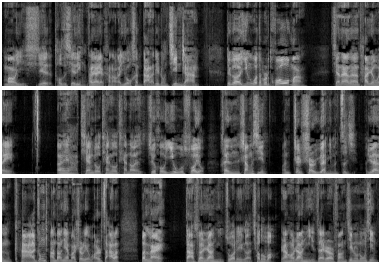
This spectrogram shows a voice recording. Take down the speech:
贸易协投资协定，大家也看到了有很大的这种进展。这个英国它不是脱欧吗？现在呢，他认为，哎呀，舔狗舔狗舔到最后一无所有。很伤心，嗯，这事儿怨你们自己，怨卡中堂当年把事儿给玩砸了。本来打算让你做这个桥头堡，然后让你在这儿放金融中心，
